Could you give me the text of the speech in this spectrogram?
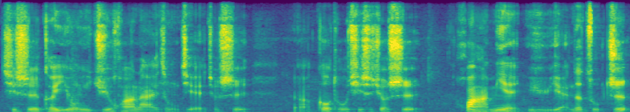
其实可以用一句话来总结，就是，啊，构图其实就是画面语言的组织。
